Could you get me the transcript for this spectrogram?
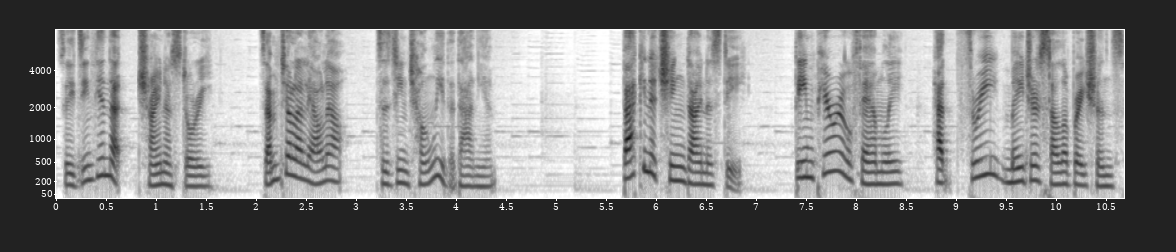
所以今天的 China Story，咱们就来聊聊紫禁城里的大年。Back in the Qing Dynasty, the imperial family had three major celebrations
